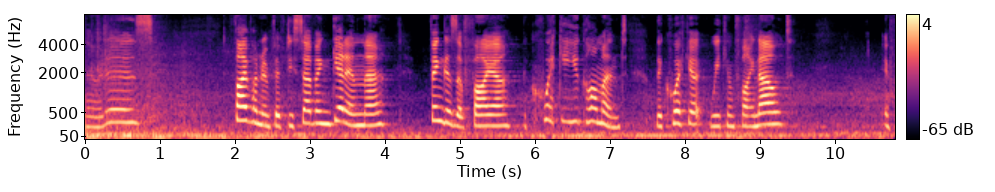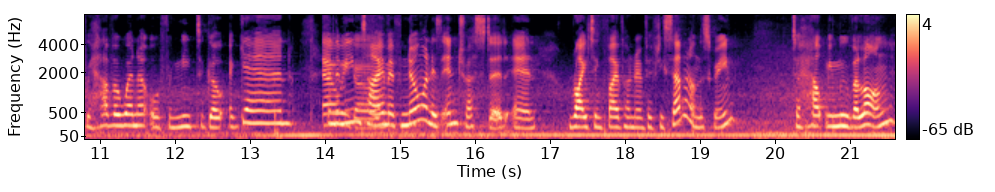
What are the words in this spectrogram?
There it is. 557. Get in there. Fingers of fire. The quicker you comment, the quicker we can find out if we have a winner or if we need to go again. in the There we go. meantime, if no one is interested in writing 557 on the screen to help me move along,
